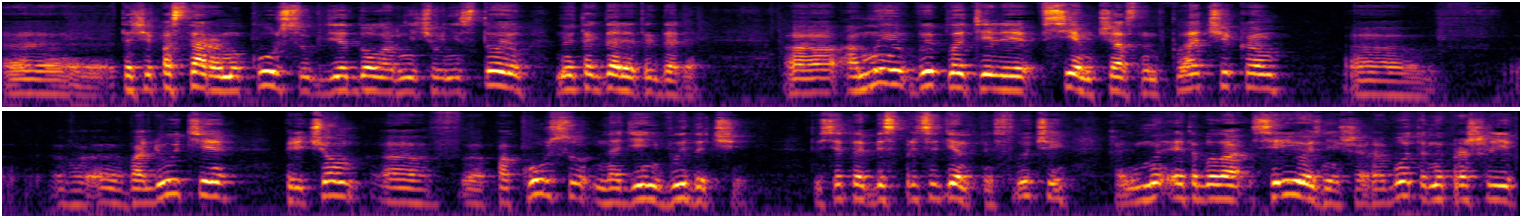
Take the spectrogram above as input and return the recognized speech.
э, точнее по старому курсу, где доллар ничего не стоил, ну и так далее, и так далее. А, а мы выплатили всем частным вкладчикам э, в, валюте, причем э, по курсу на день выдачи. То есть это беспрецедентный случай. Мы, это была серьезнейшая работа. Мы прошли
